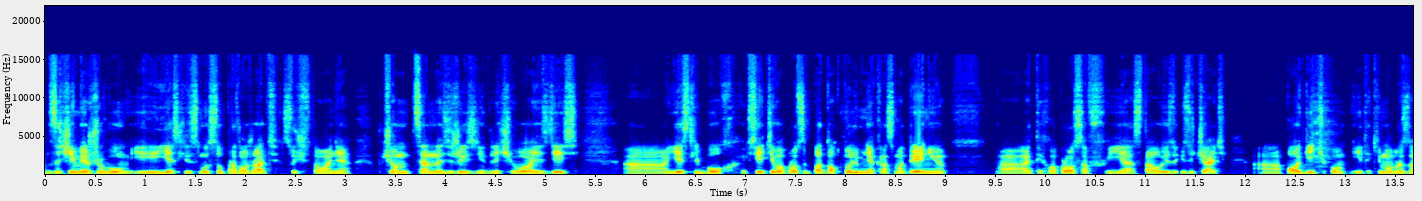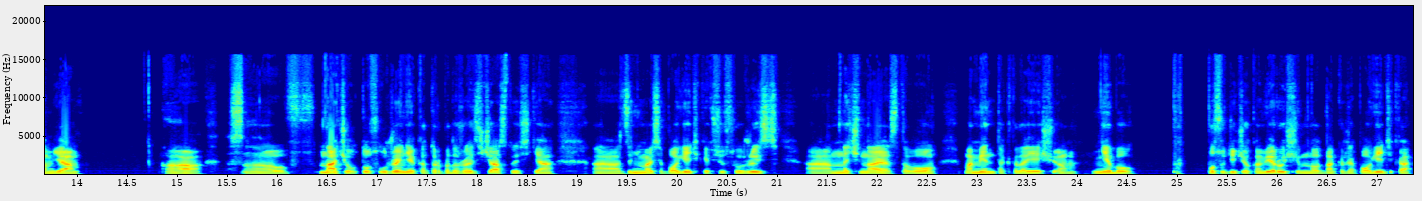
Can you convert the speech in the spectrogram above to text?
зачем я живу и есть ли смысл продолжать существование, в чем ценность жизни, для чего я здесь, а, есть ли Бог. И все эти вопросы подтолкнули меня к рассмотрению а, этих вопросов, и я стал изучать апологетику, и таким образом я начал то служение, которое продолжает сейчас, то есть я занимаюсь апологетикой всю свою жизнь, начиная с того момента, когда я еще не был по сути, человеком верующим, но, однако же, апологетика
